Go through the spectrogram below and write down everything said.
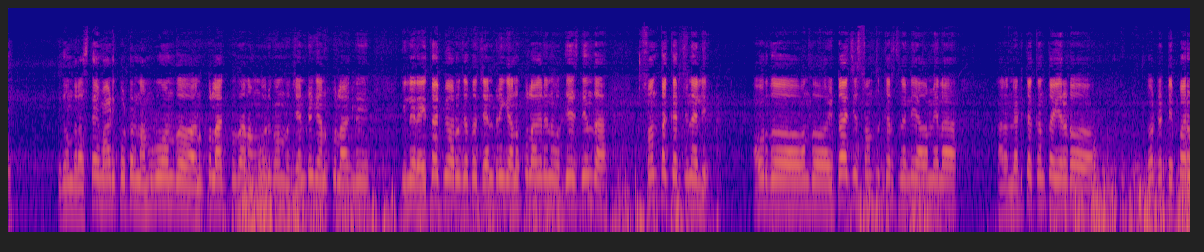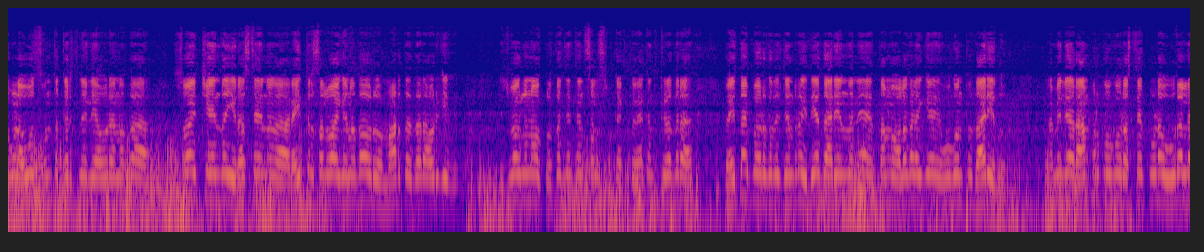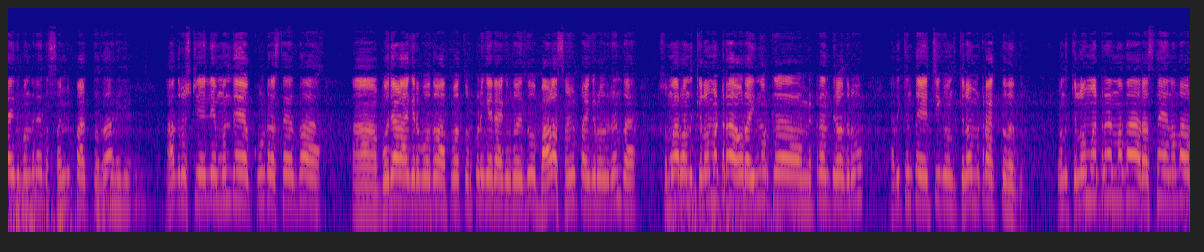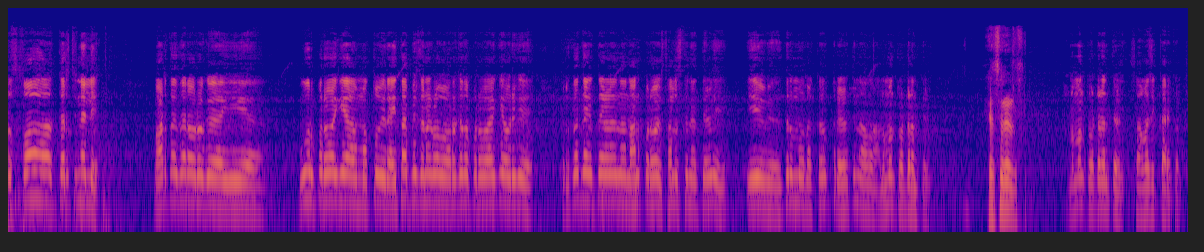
ಇದೊಂದು ರಸ್ತೆ ಮಾಡಿಕೊಟ್ರೆ ನಮಗೂ ಒಂದು ಅನುಕೂಲ ಆಗ್ತದೆ ನಮ್ಮ ಊರಿಗೆ ಒಂದು ಜನರಿಗೆ ಅನುಕೂಲ ಆಗಲಿ, ಇಲ್ಲಿ ರೈತಾಪಿ ವರ್ಗದ ಜನರಿಗೆ ಅನುಕೂಲ ಆಗಲಿ ಅನ್ನೋ ಉದ್ದೇಶದಿಂದ ಸ್ವಂತ ಖರ್ಚಿನಲ್ಲಿ, ಅವ್ರದ್ದು ಒಂದು ಇಟಾಚಿ ಸ್ವಂತ ಖರ್ಚಿನಲ್ಲಿ ಆಮೇಲೆ ನಡೀತಕ್ಕಂಥ ಎರಡು ದೊಡ್ಡ ಟಿಪ್ಪರ್ಗಳು ಅವು ಸ್ವಂತ ಖರ್ಚಿನಲ್ಲಿ ಅವ್ರೇನದ ಸ್ವಇಚ್ಛೆಯಿಂದ ಈ ರಸ್ತೆಯನ್ನು ರೈತರ ಸಲುವಾಗಿ ಏನದ ಅವರು ಮಾಡ್ತಾ ಇದ್ದಾರೆ. ಅವರಿಗೆ ನಿಜವಾಗ್ಲೂ ನಾವು ಕೃತಜ್ಞತೆಯನ್ನು ಸಲ್ಲಿಸಬೇಕಾಗ್ತದೆ. ಯಾಕಂತ ಕೇಳಿದ್ರೆ, ರೈತಾಪಿ ವರ್ಗದ ಜನರು ಇದೇ ದಾರಿಯಿಂದನೇ ತಮ್ಮ ಹೊಲಗಳಿಗೆ ಹೋಗುವಂಥ ದಾರಿ ಇದು. ಆಮೇಲೆ ರಾಂಪುರಕ್ಕೆ ಹೋಗೋ ರಸ್ತೆ ಕೂಡ ಊರಲ್ಲ ಇದು ಬಂದರೆ ಅದು ಸಮೀಪ ಆಗ್ತದೆ. ಆ ದೃಷ್ಟಿಯಲ್ಲಿ ಮುಂದೆ ಕೂಡ ರಸ್ತೆ ಬೂದಾಳ ಆಗಿರ್ಬೋದು ಅಥವಾ ತುರ್ಕುಣಿಗೆರೆ ಆಗಿರ್ಬೋದು, ಇದು ಭಾಳ ಸಮೀಪ ಆಗಿರೋದ್ರಿಂದ ಸುಮಾರು ಒಂದು ಕಿಲೋಮೀಟರ್ ಅವ್ರು ಐನೂರು ಮೀಟರ್ ಅಂತ ಹೇಳಿದ್ರು. ಅದಕ್ಕಿಂತ ಹೆಚ್ಚಿಗೆ ಒಂದು ಕಿಲೋಮೀಟರ್ ಆಗ್ತದೆ ಅದು. ಒಂದು ಕಿಲೋಮೀಟರ್ ಅನ್ನೋದ ರಸ್ತೆ ಅನ್ನೋದ ಅವ್ರ ಸ್ವ ಖರ್ಚಿನಲ್ಲಿ ಮಾಡ್ತಾ ಇದ್ದಾರೆ ಅವ್ರಿಗೆ ಈ ಊರ ಪರವಾಗಿ ಮತ್ತು ಈ ರೈತಾಪಿ ಜನಗಳ ವರ್ಗದ ಪರವಾಗಿ ಅವರಿಗೆ ಕೃತಜ್ಞತೆಗಳನ್ನು ನಾನು ಪರವಾಗಿ ಸಲ್ಲಿಸ್ತೀನಿ ಅಂತೇಳಿ ಈ ಇದ್ರ ಮೂಲಕ ಹೇಳ್ತೀನಿ. ನಾನು ಹನುಮಂತ ದೊಡ್ಡರ್ ಅಂತೇಳಿ. ಹೆಸರು ಹೇಳಿ ಸರ್. ಹನುಮಂತ ದೊಡ್ಡರ್ ಅಂತೇಳಿ ಸಾಮಾಜಿಕ ಕಾರ್ಯಕರ್ತ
